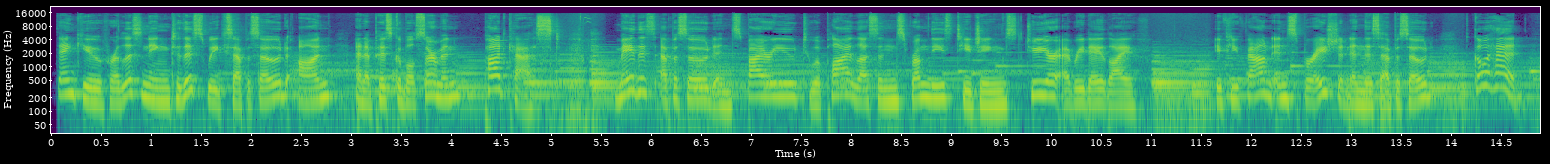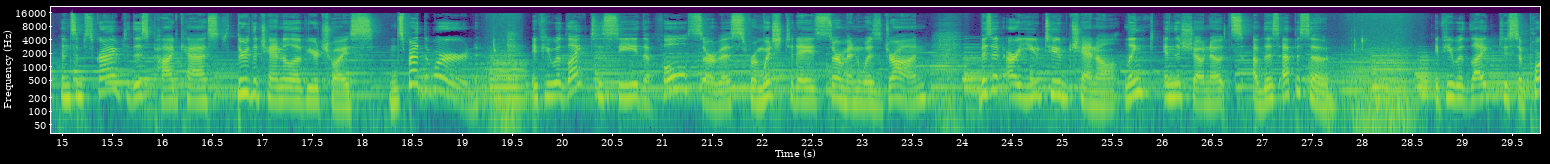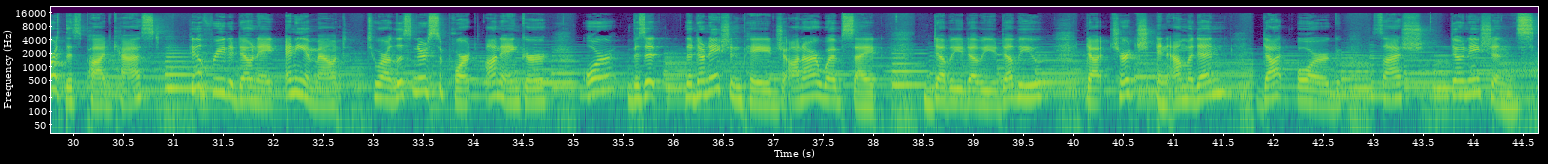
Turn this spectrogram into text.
Thank you for listening to this week's episode on An Episcopal Sermon podcast. May this episode inspire you to apply lessons from these teachings to your everyday life. If you found inspiration in this episode, go ahead and subscribe to this podcast through the channel of your choice and spread the word. If you would like to see the full service from which today's sermon was drawn, visit our YouTube channel linked in the show notes of this episode. If you would like to support this podcast, feel free to donate any amount to our listeners' support on Anchor or visit the donation page on our website www.churchinalmaden.org slash donations.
